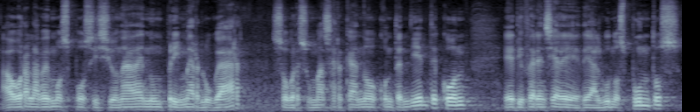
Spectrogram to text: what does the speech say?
Ahora la vemos posicionada en un primer lugar sobre su más cercano contendiente con eh, diferencia de, algunos puntos.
